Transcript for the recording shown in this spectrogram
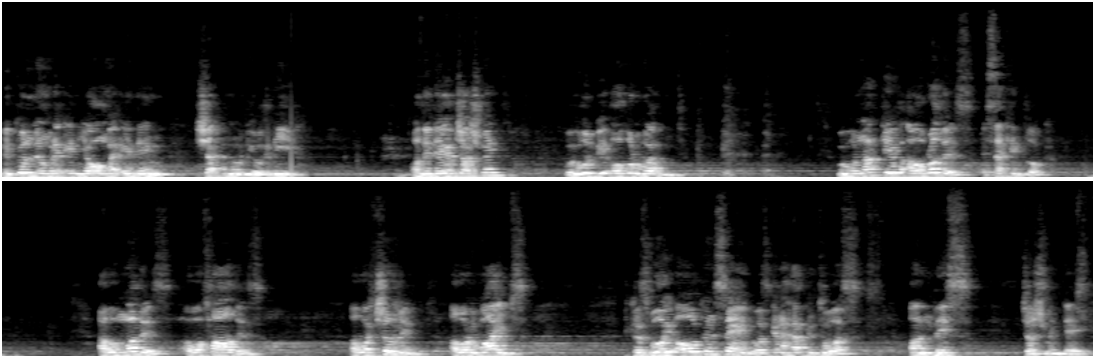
لكل امرئ يومئذ شأن يغنيه On the day of judgment, we will be overwhelmed. We will not give our brothers a second look. Our mothers, our fathers, our children, our wives, because we're all concerned what's going to happen to us on this judgment day.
